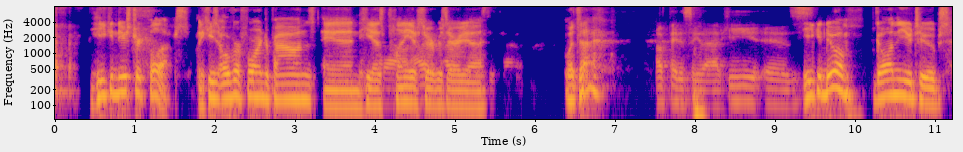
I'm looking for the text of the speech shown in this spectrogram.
he can do strict pull-ups. Like he's over 400 pounds and he has plenty of I- surface I would area. see What's that? that. i'd pay to see that he is He can do them. Go on the YouTubes.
